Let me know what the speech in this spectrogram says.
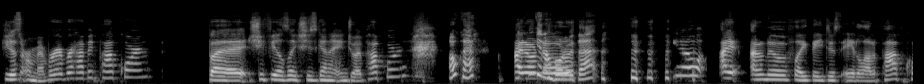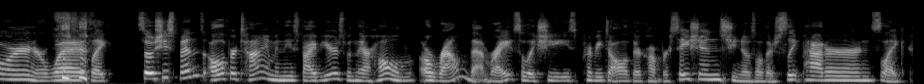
She doesn't remember ever having popcorn, but she feels like she's going to enjoy popcorn. Okay. I don't Get know on board with that. you know, I I don't know if like they just ate a lot of popcorn or what. like, so she spends all of her time in these five years when they're home around them, right? So like she's privy to all of their conversations. She knows all their sleep patterns. Like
